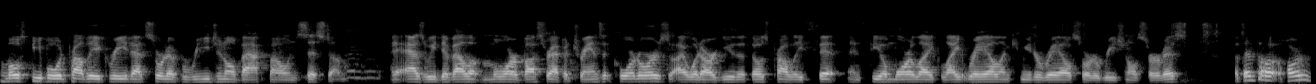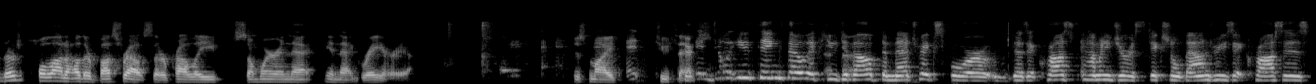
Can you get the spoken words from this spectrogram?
most people would probably agree that's sort of regional backbone system. As we develop more bus rapid transit corridors, I would argue that those probably fit and feel more like light rail and commuter rail sort of regional service. But there's a whole lot of other bus routes that are probably somewhere in that in that gray area. Just my And- two cents. And don't you think though, if you develop the metrics for, does it cross, how many jurisdictional boundaries it crosses?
